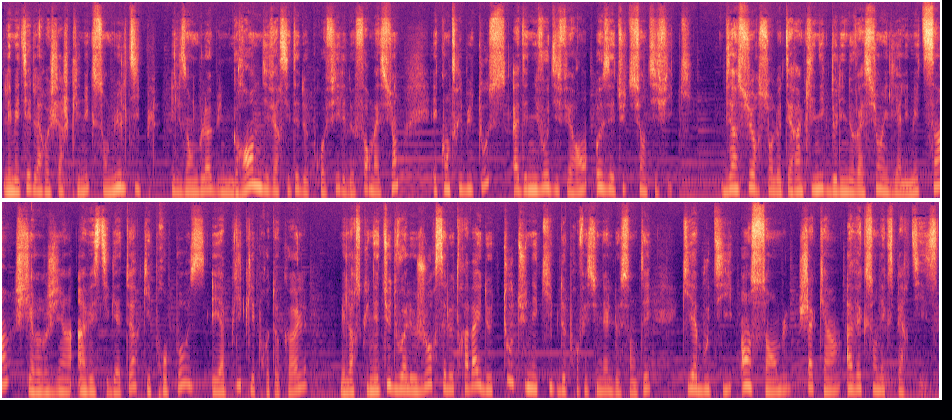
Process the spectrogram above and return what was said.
Les métiers de la recherche clinique sont multiples. Ils englobent une grande diversité de profils et de formations et contribuent tous à des niveaux différents aux études scientifiques. Bien sûr, sur le terrain clinique de l'innovation, il y a les médecins, chirurgiens, investigateurs qui proposent et appliquent les protocoles, mais lorsqu'une étude voit le jour, c'est le travail de toute une équipe de professionnels de santé qui aboutit ensemble, chacun avec son expertise.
